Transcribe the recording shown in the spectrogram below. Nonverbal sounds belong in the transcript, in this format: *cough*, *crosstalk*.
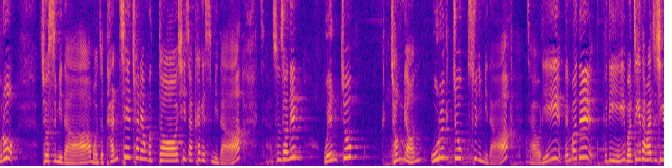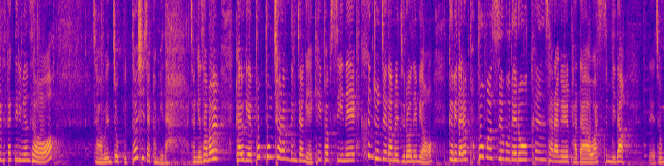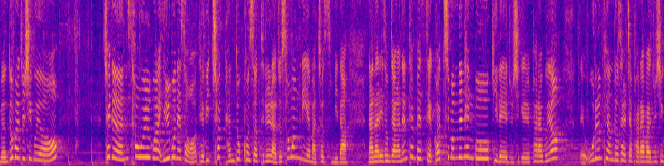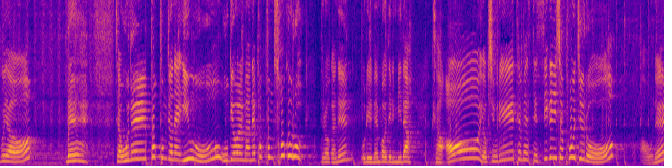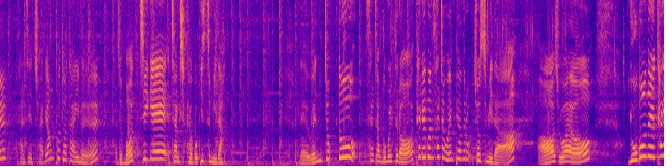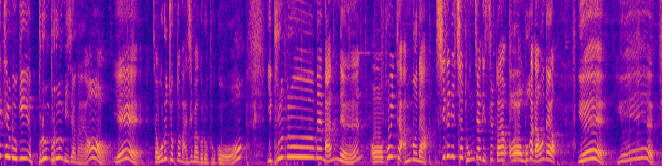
으로 좋습니다. 먼저 단체 촬영부터 시작하겠습니다. 자, 순서는 왼쪽 정면 오른쪽 순입니다. 자, 우리 멤버들 부디 멋지게 담아주시길 부탁드리면서 자, 왼쪽부터 시작합니다. 작년 3월 가요계 폭풍처럼 등장해 K-팝 씬의 큰 존재감을 드러내며 급이 다른 퍼포먼스 무대로 큰 사랑을 받아왔습니다. 네, 정면도 봐주시고요. 최근 서울과 일본에서 데뷔 첫 단독 콘서트를 아주 성황리에 마쳤습니다. 나날이 성장하는 템페스트의 거침없는 행보 기대해 주시길 바라고요. 네, 오른편도 살짝 바라봐 주시고요. 네. 자, 오늘 폭풍전야 이후 5개월 만에 폭풍 속으로 들어가는 우리 멤버들입니다. 자, 어, 역시 우리 템페스트의 시그니처 포즈로 어, 오늘 단체 촬영 photo time을 아주 멋지게 장식하고 있습니다. 네, 왼쪽도 살짝 몸을 틀어 태래군 살짝 왼편으로 좋습니다. 아, 좋아요. 요번에 타이틀곡이 Vroom Vroom이잖아요. 예. 자, 오른쪽도 마지막으로 보고 이 Vroom Vroom에 맞는 어, 포인트 안무나 시그니처 동작 있을까요? 어, 뭐가 나오네요. 예. 예.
